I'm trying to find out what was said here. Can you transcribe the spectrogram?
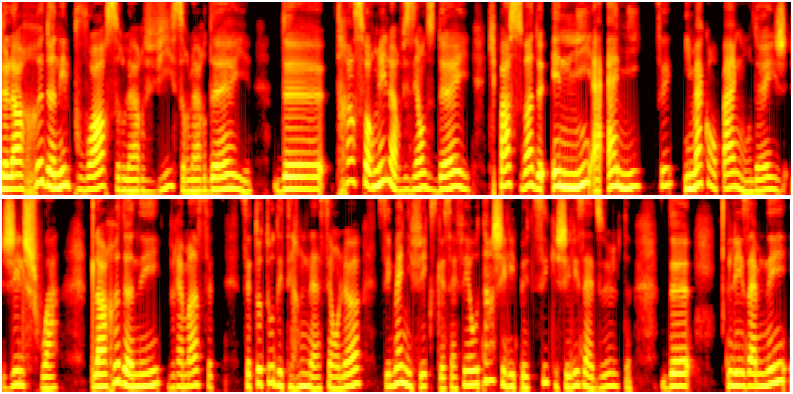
de leur redonner le pouvoir sur leur vie, sur leur deuil, de transformer leur vision du deuil qui passe souvent de ennemi à ami. sais. Ils m'accompagnent, mon deuil, j'ai le choix de leur redonner vraiment cette, cette autodétermination-là. C'est magnifique ce que ça fait, autant chez les petits que chez les adultes, de les amener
